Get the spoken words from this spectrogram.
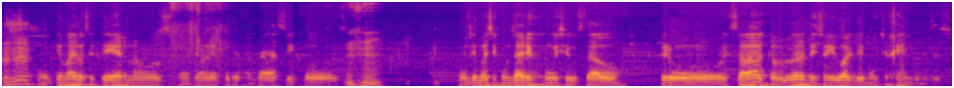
Ujú. con el tema de los eternos, con el tema de los cuatro fantásticos, Ujú. con el tema de secundarios, como dice Gustavo, pero estaba captando la atención igual de mucha gente, entonces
